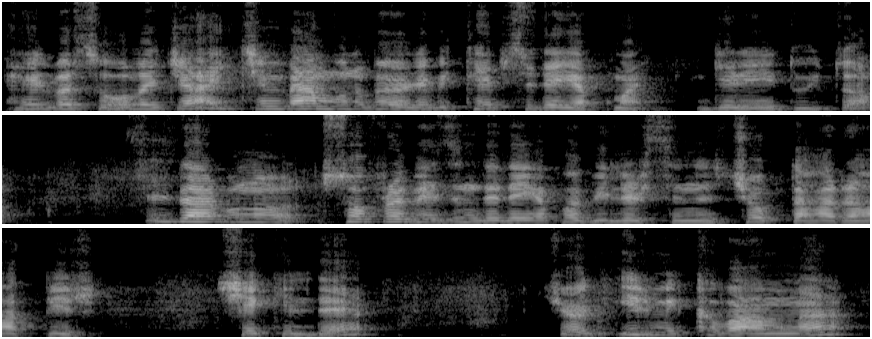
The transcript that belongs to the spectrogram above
helvası olacağı için ben bunu böyle bir tepside yapma gereği duydum. Sizler bunu sofra bezinde de yapabilirsiniz. Çok daha rahat bir şekilde şöyle irmik kıvamına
